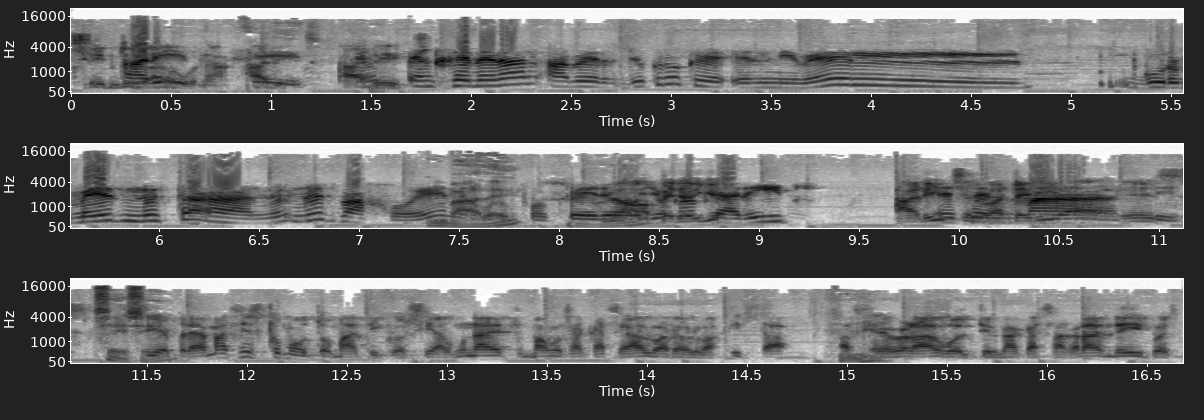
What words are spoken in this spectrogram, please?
sin duda Aritz, alguna. sí. Aritz, Aritz. En, en general, a ver, yo creo que el nivel gourmet no está, no, no es bajo, ¿eh? en el Vale. grupo, pero No, yo pero creo yo- que Aritz Es en el batería más- es... sí. Sí, sí. pero además es como automático. Si alguna vez vamos a casa de Álvaro, el bajista, a celebrar algo, él tiene una casa grande y pues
